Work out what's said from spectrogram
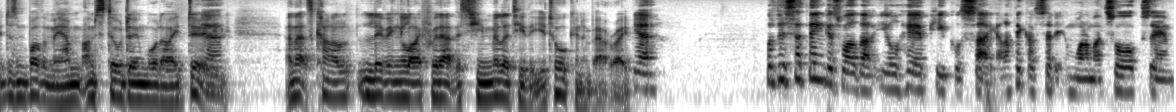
it doesn't bother me. I'm I'm still doing what I do, Yeah. and that's kind of living life without this humility that you're talking about, right? Yeah. Well, there's a thing as well that you'll hear people say, and I think I've said it in one of my talks um,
